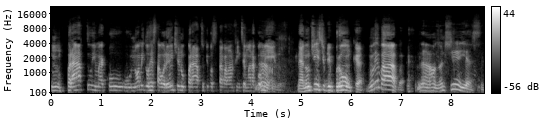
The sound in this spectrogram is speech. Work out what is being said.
um, prato e marcou o nome do restaurante no prato que você estava lá no fim de semana comendo. Não. Né? não tinha esse tipo de bronca. Não levava. Não, não tinha isso.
